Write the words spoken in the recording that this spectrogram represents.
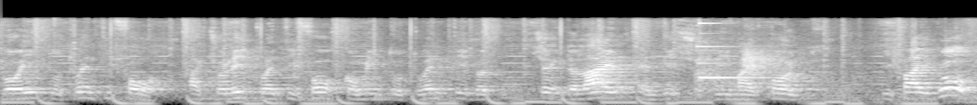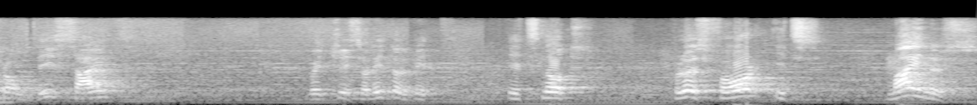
going to 24. Actually 24 coming to 20, but check the line and this should be my point. If I go from this side, which is a little bit, it's not plus 4, it's minus.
